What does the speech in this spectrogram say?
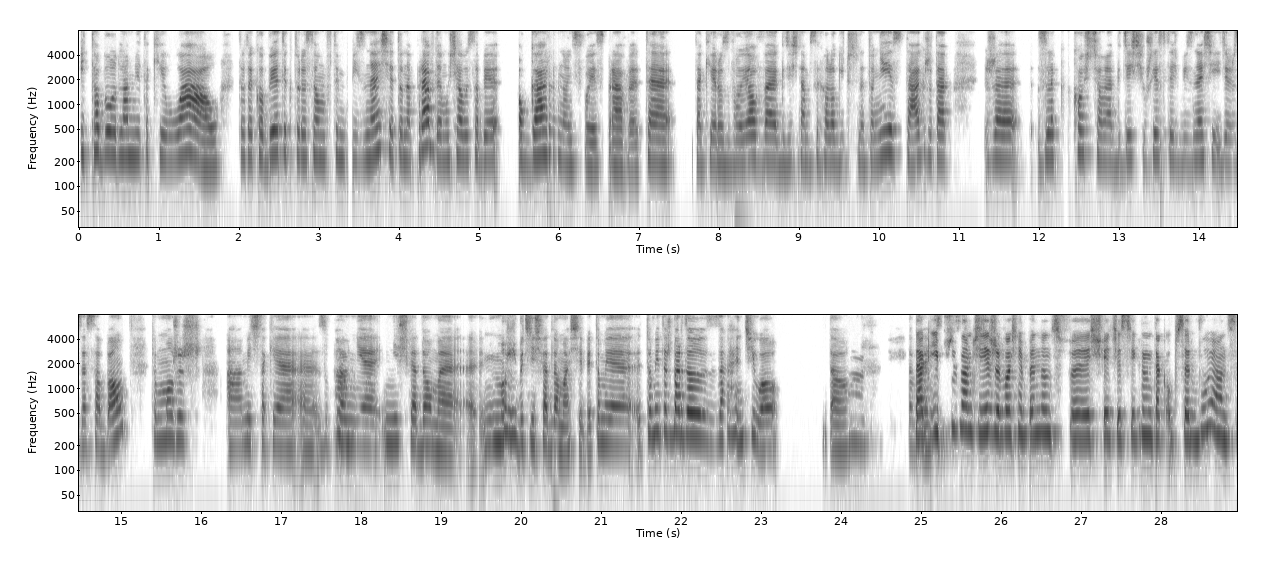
i to było dla mnie takie wow, to te kobiety, które są w tym biznesie, to naprawdę musiały sobie ogarnąć swoje sprawy, te takie rozwojowe, gdzieś tam psychologiczne. To nie jest tak, że tak, że z lekkością, jak gdzieś już jesteś w biznesie, idziesz za sobą, to możesz mieć takie e, zupełnie tak. nieświadome, e, możesz być nieświadoma siebie. To mnie, to mnie też bardzo zachęciło do. Tak, tak i przyznam Ci, że właśnie będąc w świecie Sigrun, tak obserwując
